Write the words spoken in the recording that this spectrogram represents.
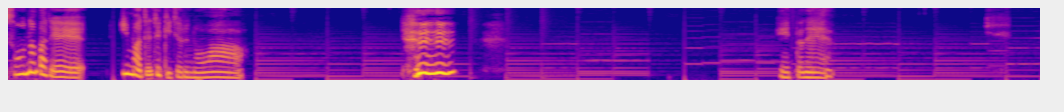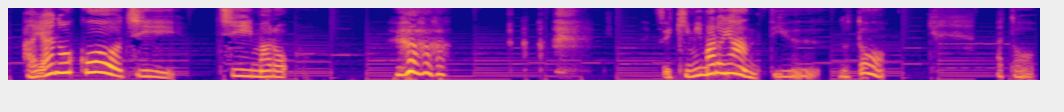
その中で、今出てきてるのは、えっ、ー、とね、綾野浩二、チーマロ。それ、君まろやんっていうのと、あと、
